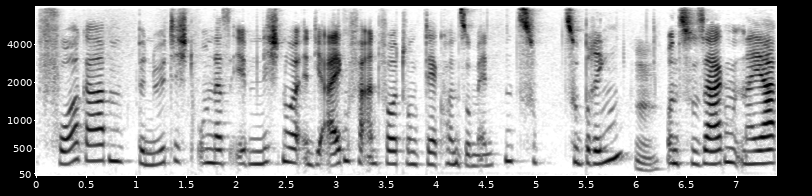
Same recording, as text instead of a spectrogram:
Vorgaben benötigt, um das eben nicht nur in die Eigenverantwortung der Konsumenten zu, zu bringen mhm. und zu sagen, naja,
